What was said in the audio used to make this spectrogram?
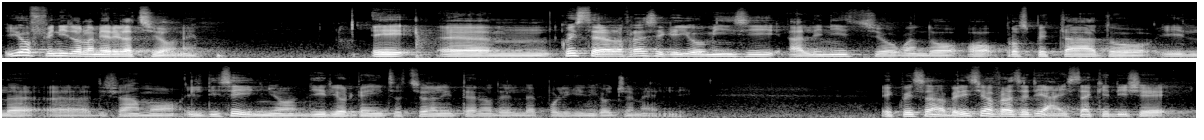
Io ho finito la mia relazione e ehm, questa era la frase che io misi all'inizio quando ho prospettato il, eh, diciamo, il disegno di riorganizzazione all'interno del Policlinico Gemelli. E questa è una bellissima frase di Einstein che dice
